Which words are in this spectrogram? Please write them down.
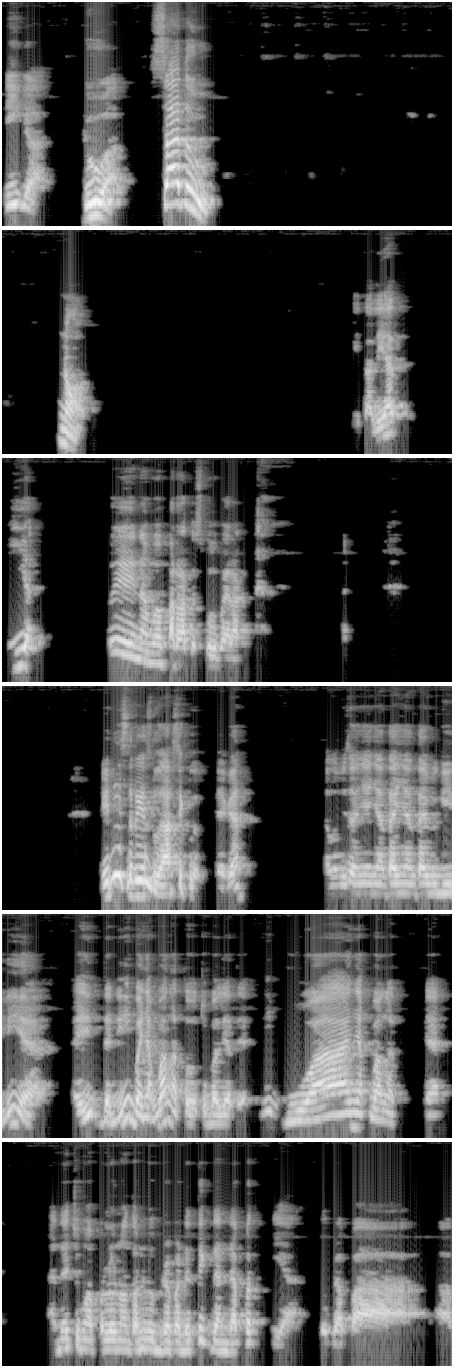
3 2 1 nol. Kita lihat. Iya. Weh, nambah 410 perak ini serius loh, asik loh, ya kan? Kalau misalnya nyantai-nyantai begini ya, eh, dan ini banyak banget tuh, coba lihat ya. Ini banyak banget, ya. Anda cuma perlu nonton beberapa detik dan dapat ya beberapa uh,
